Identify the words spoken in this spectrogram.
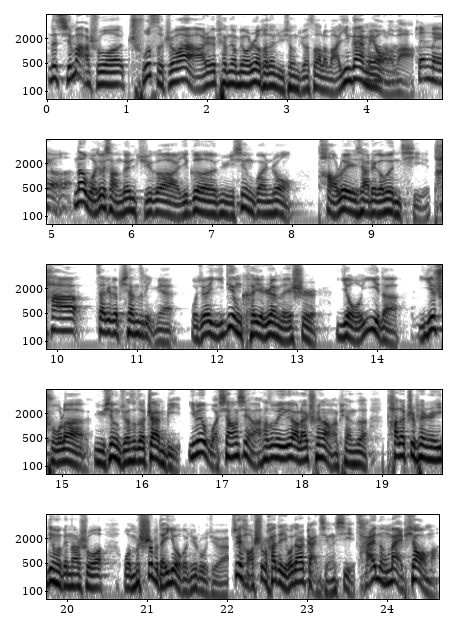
那起码说，除此之外啊，这个片子就没有任何的女性角色了吧？应该没有了吧？真没有了。那我就想跟菊哥一个女性观众讨论一下这个问题。她在这个片子里面，我觉得一定可以认为是有意的。移除了女性角色的占比，因为我相信啊，他作为一个要来春档的片子，他的制片人一定会跟他说，我们是不是得有个女主角，最好是不是还得有点感情戏才能卖票嘛？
